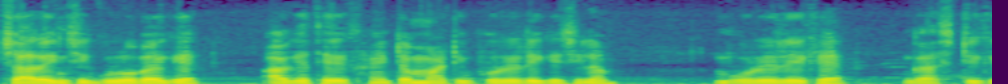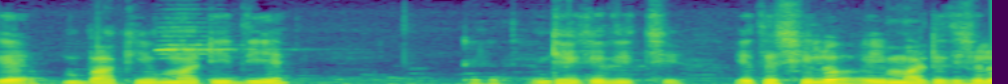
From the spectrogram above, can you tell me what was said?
চার ইঞ্চি গ্রো ব্যাগে আগে থেকে খানিকটা মাটি ভরে রেখেছিলাম। ভরে রেখে গাছটিকে বাকি মাটি দিয়ে ঢেকে দিচ্ছি। এতে ছিল এই মাটিতে ছিল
